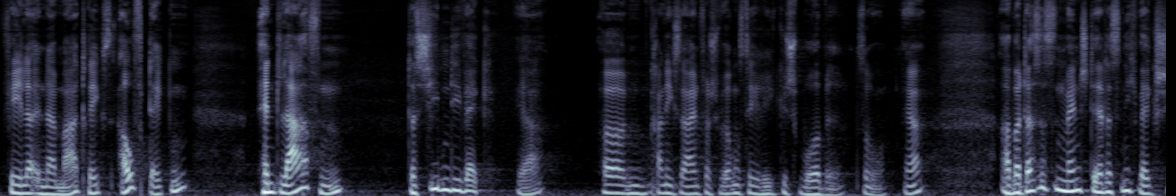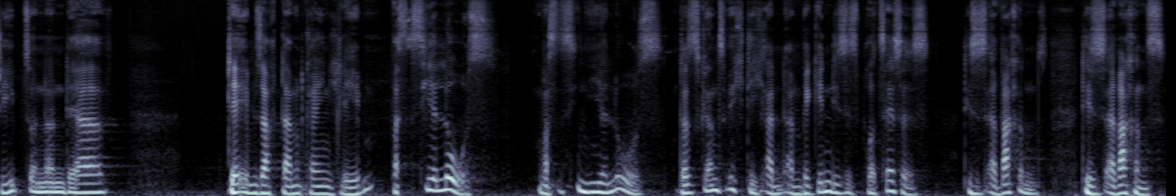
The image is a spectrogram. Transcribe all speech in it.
Fehler in der Matrix, aufdecken, entlarven, das schieben die weg. Ja? Ähm, kann nicht sein, Verschwörungstheorie, Geschwurbel. So, ja. Aber das ist ein Mensch, der das nicht wegschiebt, sondern der, der eben sagt, damit kann ich nicht leben. Was ist hier los? Was ist denn hier los? Das ist ganz wichtig an, am Beginn dieses Prozesses, dieses Erwachens, dieses Erwachens,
